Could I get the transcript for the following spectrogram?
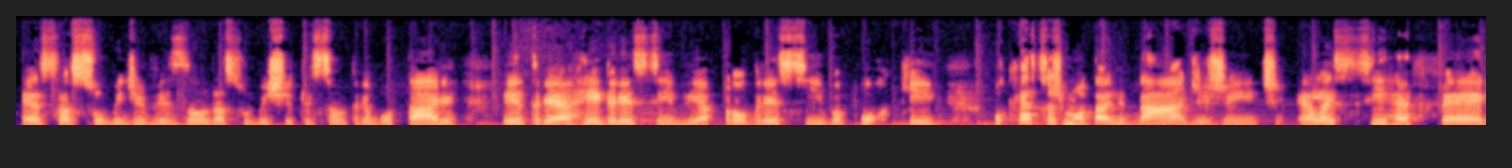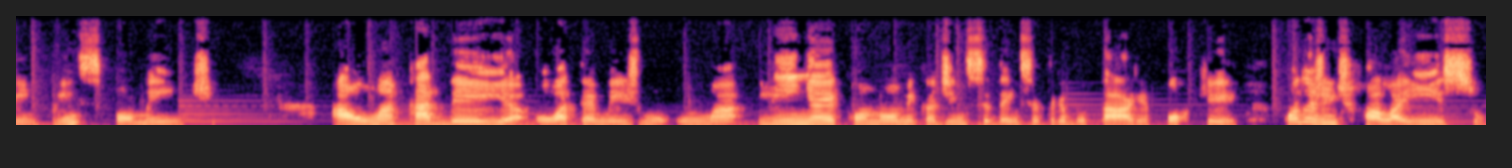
essa subdivisão da substituição tributária entre a regressiva e a progressiva. Por quê? Porque essas modalidades, gente, elas se referem principalmente a uma cadeia ou até mesmo uma linha econômica de incidência tributária. Por quê? Quando a gente fala isso,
